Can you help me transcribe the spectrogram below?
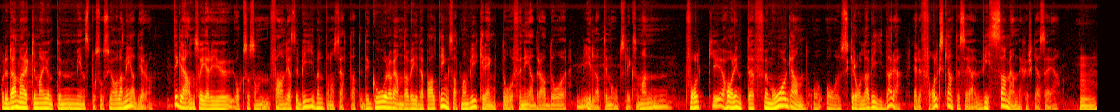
och det där märker man ju inte minst på sociala medier. Då. Lite grann så är det ju också som fan läser Bibeln på något sätt. Att det går att vända och vrida på allting så att man blir kränkt och förnedrad och illa till mots. Liksom. Man, folk har inte förmågan att, att scrolla vidare. Eller folk ska jag inte säga, vissa människor ska jag säga. Mm.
